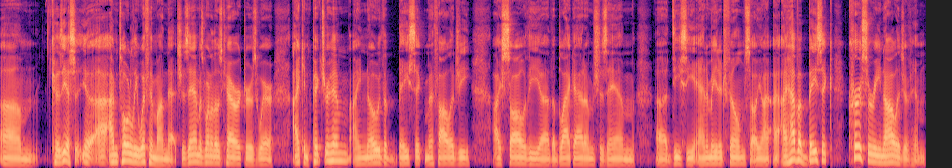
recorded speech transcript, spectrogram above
Um, because yes, yeah, I, I'm totally with him on that. Shazam is one of those characters where I can picture him. I know the basic mythology. I saw the uh, the Black Adam Shazam uh, DC animated film. So, you know, I, I have a basic cursory knowledge of him,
